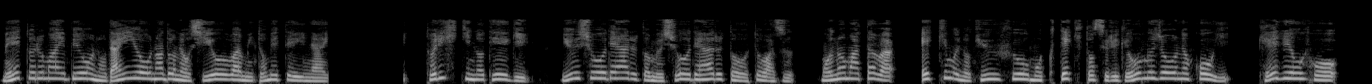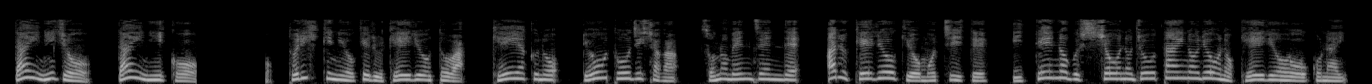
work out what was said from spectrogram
メートル毎秒の代用などの使用は認めていない。取引の定義、有償であると無償であるとを問わず、物または、駅務の給付を目的とする業務上の行為、計量法、第2条、第2項。取引における計量とは、契約の両当事者が、その面前で、ある計量器を用いて、一定の物証の状態の量の計量を行い、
